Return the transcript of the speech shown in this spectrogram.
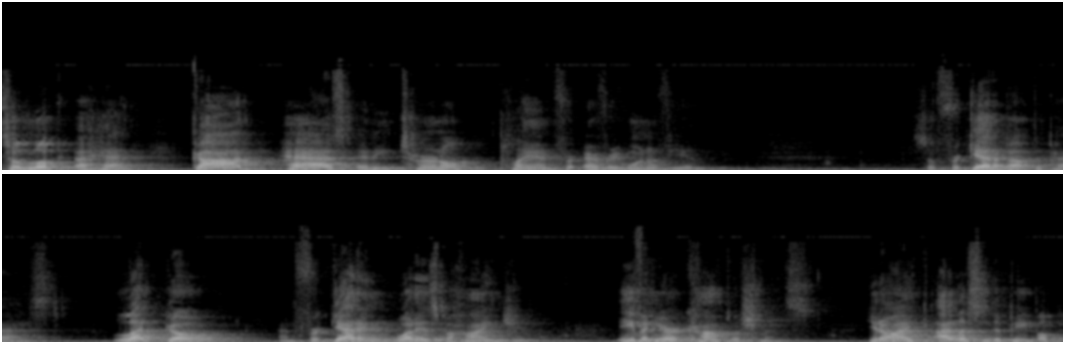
to look ahead. God has an eternal plan for every one of you. So forget about the past. let go and forgetting what is behind you, even your accomplishments. You know, I, I listen to people,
